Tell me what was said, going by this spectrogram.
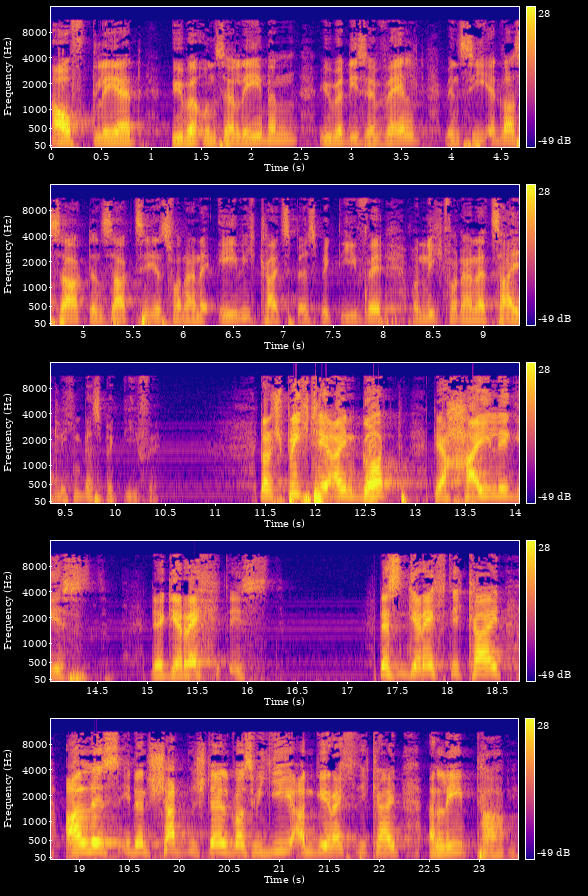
aufklärt, über unser Leben, über diese Welt. Wenn sie etwas sagt, dann sagt sie es von einer Ewigkeitsperspektive und nicht von einer zeitlichen Perspektive. Dann spricht hier ein Gott, der heilig ist, der gerecht ist, dessen Gerechtigkeit alles in den Schatten stellt, was wir je an Gerechtigkeit erlebt haben.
